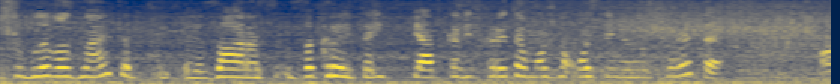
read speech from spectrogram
Особливо, знаєте, е, зараз закритий, п'ятка відкрита, можна осінню носити. А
